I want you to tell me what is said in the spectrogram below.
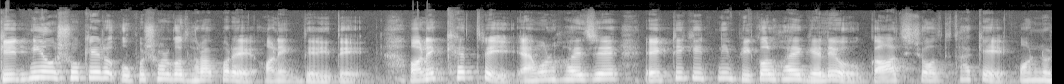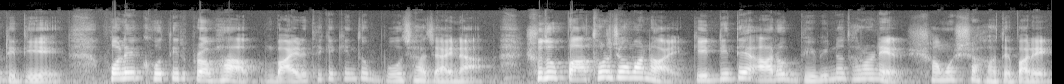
কিডনি অসুখের উপসর্গ ধরা পড়ে অনেক দেরিতে। অনেক ক্ষেত্রেই এমন হয় যে, একটি কিডনি বিকল হয়ে গেলেও কাজ চলতে থাকে অন্যটি দিয়ে। ফলে ক্ষতির প্রভাব বাইরে থেকে কিন্তু বোঝা যায় না। শুধু পাথর জমা নয়, কিডনিতে আরও বিভিন্ন ধরনের সমস্যা হতে পারে।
